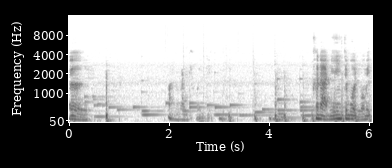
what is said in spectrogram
เออ อะไรคนขนาดนี้ยังจะบ่นผมอีก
